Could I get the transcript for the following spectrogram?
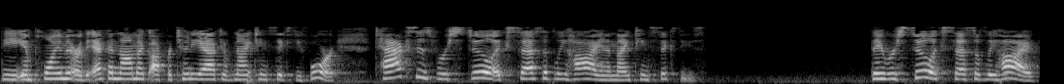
the Employment or the Economic Opportunity Act of 1964. Taxes were still excessively high in the 1960s. They were still excessively high.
